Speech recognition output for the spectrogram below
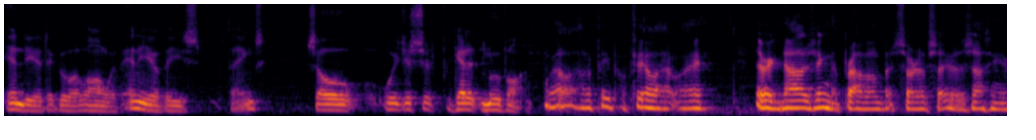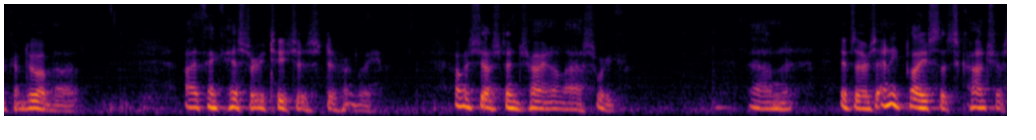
India to go along with any of these things. So we just forget it and move on. Well, a lot of people feel that way. They're acknowledging the problem, but sort of say there's nothing you can do about it. I think history teaches differently. I was just in China last week. And if there's any place that's conscious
